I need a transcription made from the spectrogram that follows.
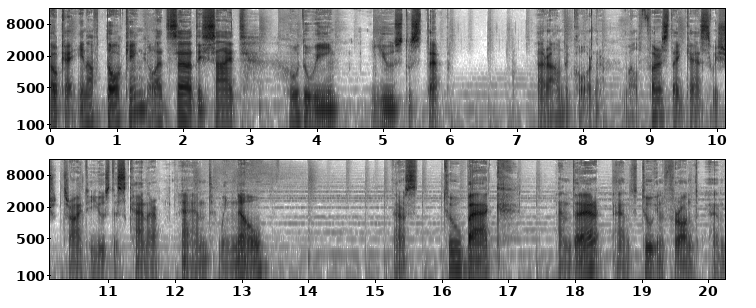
Okay, enough talking, let's uh, decide who do we use to step around the corner. Well, first I guess we should try to use the scanner, and we know there's two back and there and two in front and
